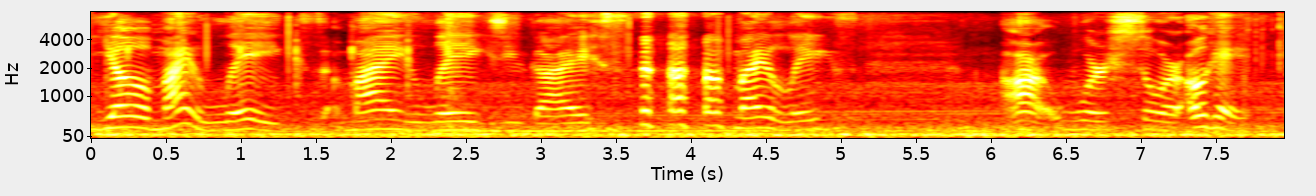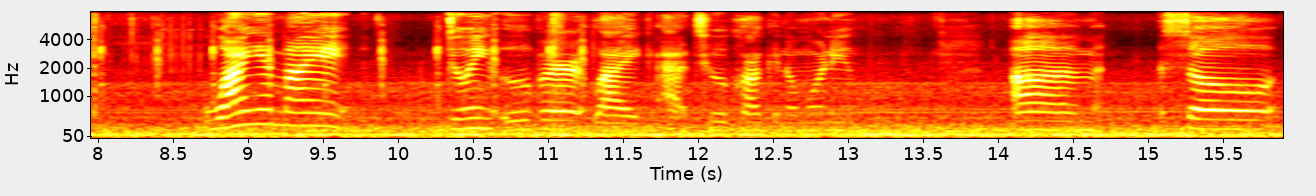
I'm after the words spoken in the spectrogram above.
Yo, my legs, my legs, you guys, my legs are were sore. Okay, why am I doing Uber like at two o'clock in the morning? Um, so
